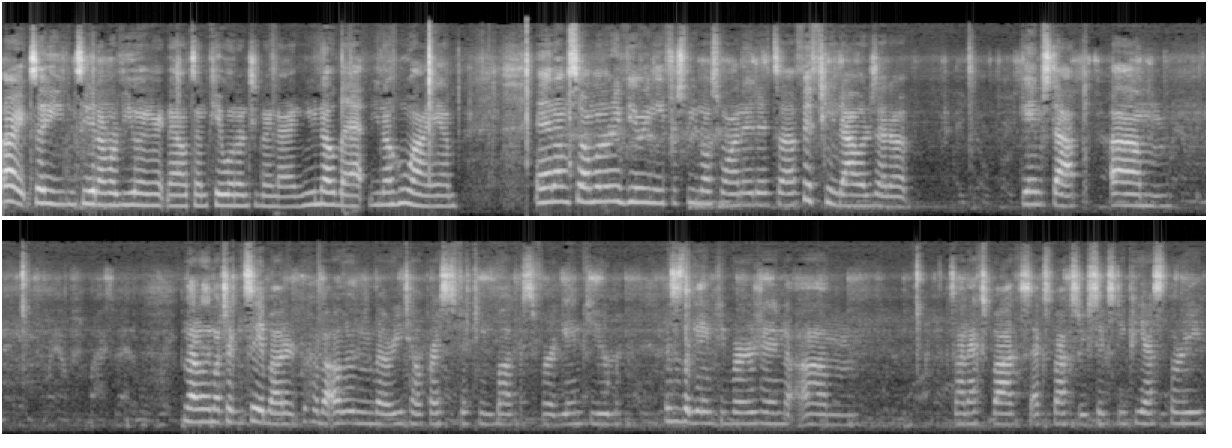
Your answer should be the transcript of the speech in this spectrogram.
Alright, so you can see that I'm reviewing right now. It's MK11299. You know that. You know who I am. And um, so I'm going to be reviewing Need for Speed Most Wanted. It's uh, $15 at a GameStop. Um, not really much I can say about it, about other than the retail price is 15 bucks for a GameCube. This is the GameCube version. Um, it's on Xbox, Xbox 360, PS3,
